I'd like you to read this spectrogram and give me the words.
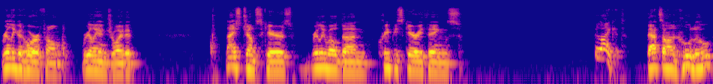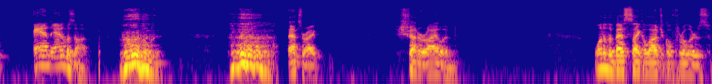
really good horror film. Really enjoyed it. Nice jump scares. Really well done. Creepy, scary things. We like it. That's on Hulu and Amazon. That's right. Shutter Island. One of the best psychological thrillers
